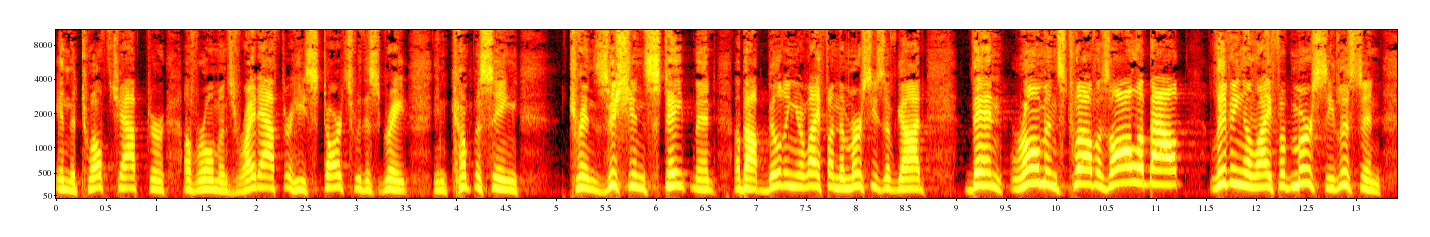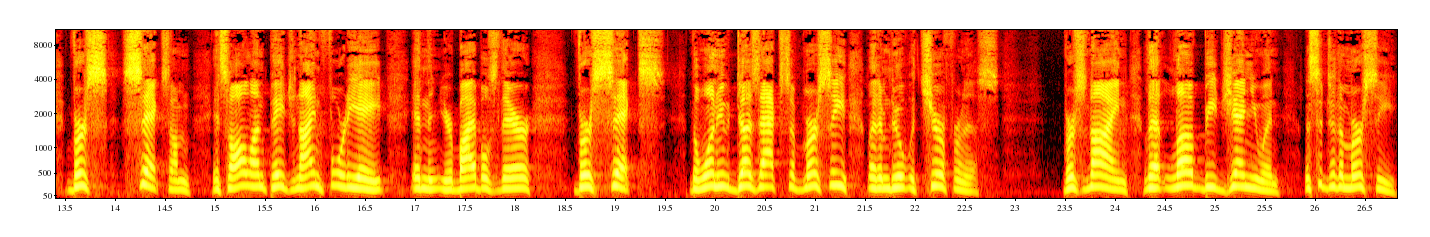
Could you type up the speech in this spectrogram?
in the 12th chapter of Romans, right after he starts with this great encompassing transition statement about building your life on the mercies of God, then Romans 12 is all about living a life of mercy. Listen, verse 6, um, it's all on page 948 in your Bibles there. Verse 6, the one who does acts of mercy, let him do it with cheerfulness. Verse 9, let love be genuine. Listen to the mercy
